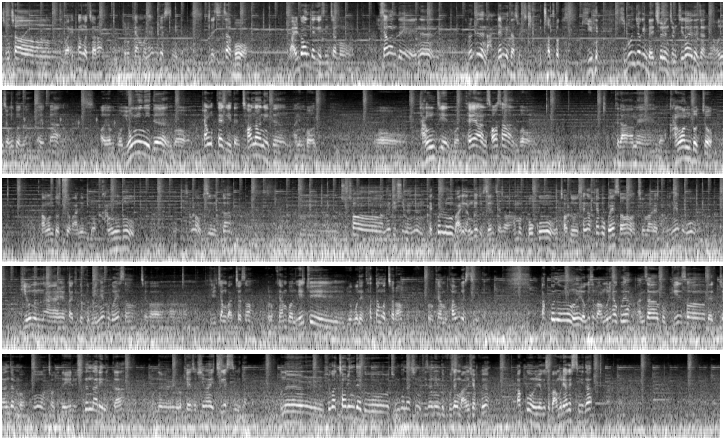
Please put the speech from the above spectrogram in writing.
충청 뭐 했던 것처럼 그렇게 한번 해보겠습니다. 근데 진짜 뭐 말도 안 되게 진짜 뭐 이상한 데는 그런 데는 안 됩니다. 솔직히 저도 기, 기본적인 매출은 좀 찍어야 되잖아요. 어느 정도는. 그러니까 어, 여기 뭐 용인이든 뭐 평택이든 천안이든 아니면 뭐, 뭐 당진 뭐 태안 서산 뭐 그 다음에 뭐 강원도 쪽 강원도 쪽 아니면 뭐 강북 상관없으니까 음, 추천해 주시면은 댓글로 많이 남겨주세요. 제가 한번 보고 저도 생각해보고 해서 주말에 고민해보고 비 오는 날까지도 고민해보고 해서 제가 어, 일정 맞춰서 그렇게 한번 일주일 요번에 탔던 것처럼 그렇게 한번 타보겠습니다 빠꾸는 오늘 여기서 마무리하고요. 안산 복귀해서 맥주 한 잔 먹고 저도 내일은 쉬는 날이니까 오늘 이렇게 해서 심하게 치겠습니다. 오늘 휴가철인데도 출근하신 기사님들 고생 많으셨고요. 빠꾸 오늘 여기서 마무리하겠습니다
